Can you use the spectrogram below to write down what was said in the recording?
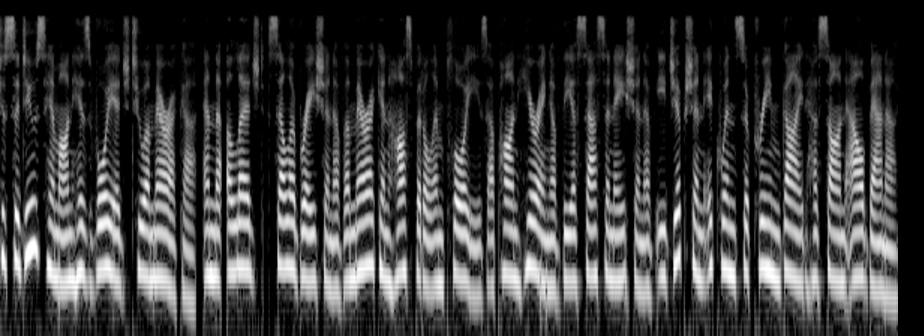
to seduce him on his voyage to America, and the alleged celebration of American hospital employees upon hearing of the assassination of Egyptian Ikhwan Supreme Guide Hassan al-Banna.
